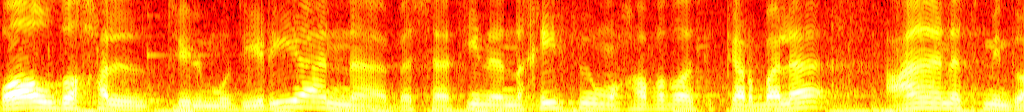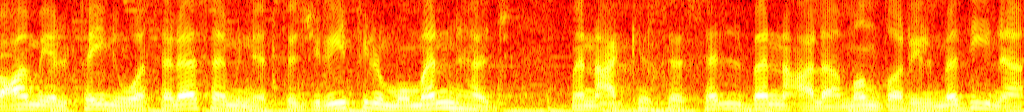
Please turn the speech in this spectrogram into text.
وأوضحت المديرية أن بساتين النخيل في محافظة كربلاء عانت منذ عام 2003 من التجريف الممنهج. ما انعكس سلبا على منظر المدينة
